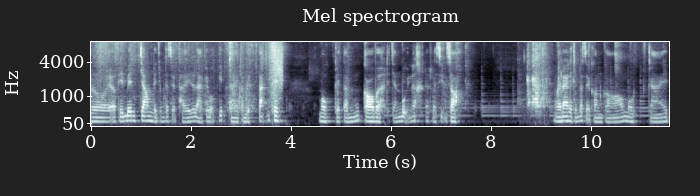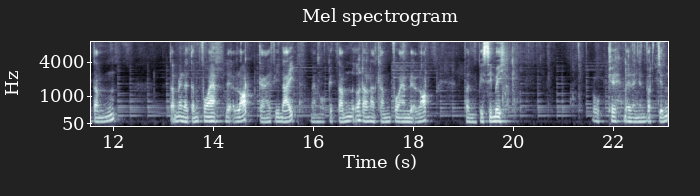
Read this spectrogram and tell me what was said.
Rồi ở phía bên trong thì chúng ta sẽ thấy là cái bộ kit này còn được tặng thêm một cái tấm cover để chắn bụi nữa, rất là xịn sò. Ngoài ra thì chúng ta sẽ còn có một cái tấm tấm này là tấm foam để lót cái phía đáy và một cái tấm nữa đó là tấm foam để lót phần PCB Ok, đây là nhân vật chính.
